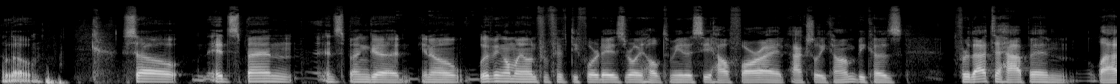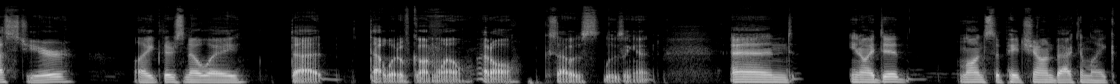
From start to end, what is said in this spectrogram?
Hello. So it's been it's been good. You know, living on my own for 54 days really helped me to see how far I had actually come because for that to happen last year, like there's no way that that would have gone well at all because I was losing it. And you know, I did launch the Patreon back in like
